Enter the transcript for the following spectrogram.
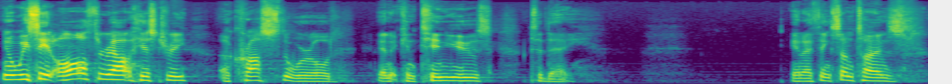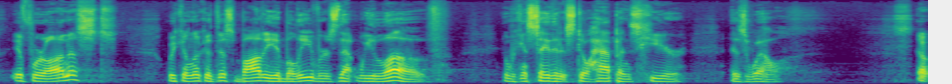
You know, we see it all throughout history, across the world, and it continues today. And I think sometimes, if we're honest, we can look at this body of believers that we love, and we can say that it still happens here as well. Now,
